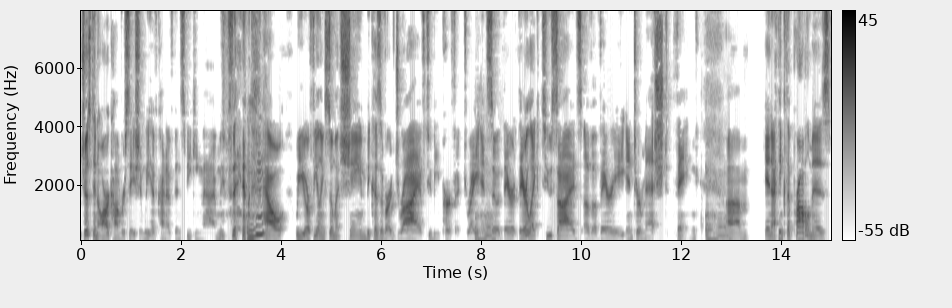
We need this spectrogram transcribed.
just in our conversation, we have kind of been speaking that. We've said mm-hmm. how we are feeling so much shame because of our drive to be perfect, right? Mm-hmm. And so they're they're like two sides of a very intermeshed thing. Mm-hmm. Um, and I think the problem is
